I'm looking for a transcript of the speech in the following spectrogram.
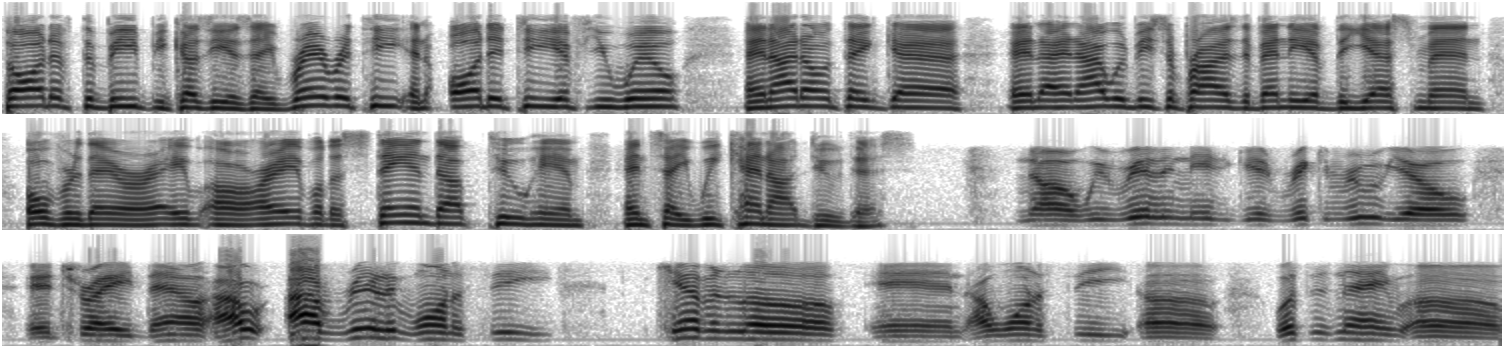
thought of Thabeet because he is a rarity, an oddity, if you will. And I don't think, uh, and, and I would be surprised if any of the yes men over there are able, are able to stand up to him and say, we cannot do this. No, we really need to get Ricky Rubio and trade down. I, I really want to see – Kevin Love and I want to see uh what's his name uh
